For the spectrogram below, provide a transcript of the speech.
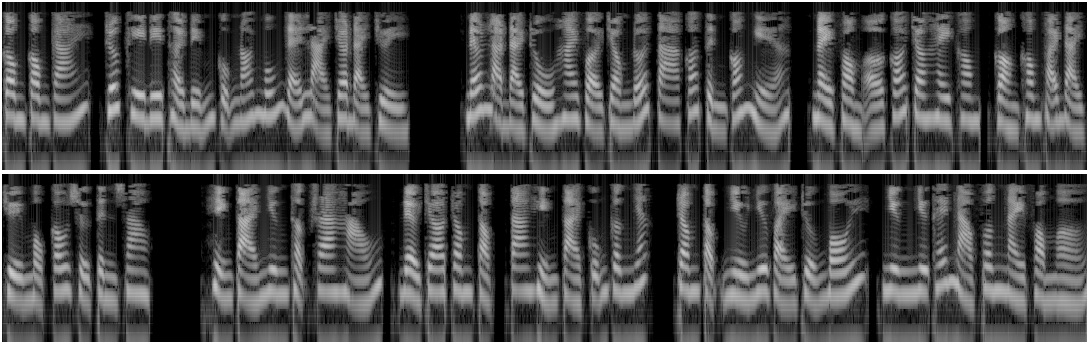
Công công cái, trước khi đi thời điểm cũng nói muốn để lại cho đại trụy. Nếu là đại trụ hai vợ chồng đối ta có tình có nghĩa, này phòng ở có cho hay không, còn không phải đại chuyện một câu sự tình sao? Hiện tại nhưng thật ra hảo, đều cho trong tộc ta hiện tại cũng cân nhắc, trong tộc nhiều như vậy trưởng bối, nhưng như thế nào phân này phòng ở?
